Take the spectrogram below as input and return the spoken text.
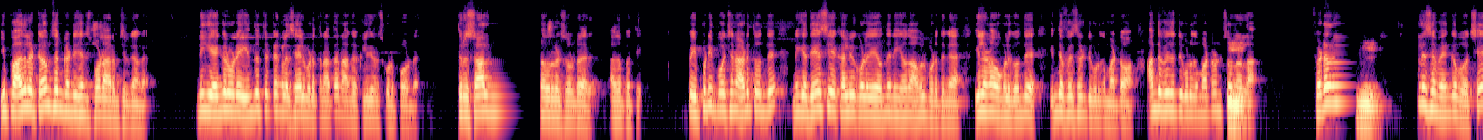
இப்போ அதில் டேர்ம்ஸ் அண்ட் கண்டிஷன்ஸ் போட ஆரம்பிச்சிருக்காங்க. நீங்கள் எங்களுடைய இந்த திட்டங்களை செயல்படுத்தினா தான் நாங்கள் கிளியரன்ஸ் கொடுப்போம்னு. திரு ஸ்டாலின் அவர்கள் சொல்றாரு அதை பற்றி இப்போ இப்படி போச்சுன்னா அடுத்து வந்து நீங்கள் தேசிய கல்விக் கொள்கையை வந்து நீங்கள் வந்து அமல்படுத்துங்க. இல்லைன்னா உங்களுக்கு வந்து இந்த ஃபெசிலிட்டி கொடுக்க மாட்டோம். அந்த ஃபெசிலிட்டி கொடுக்க மாட்டோம்னு சொல்லலாம். ஃபெடரல் ம். ஜெர்னலிசம் எங்க போச்சு?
